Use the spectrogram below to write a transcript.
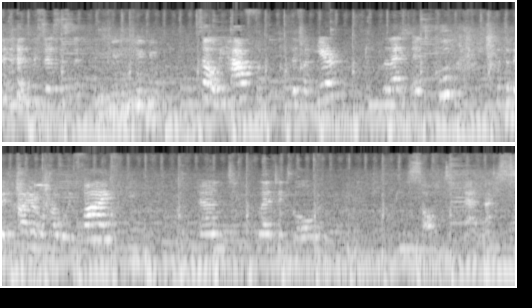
Mr. Assistant. so we have this one here let it cook, put a bit higher or probably 5 and let it go soft and nice.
